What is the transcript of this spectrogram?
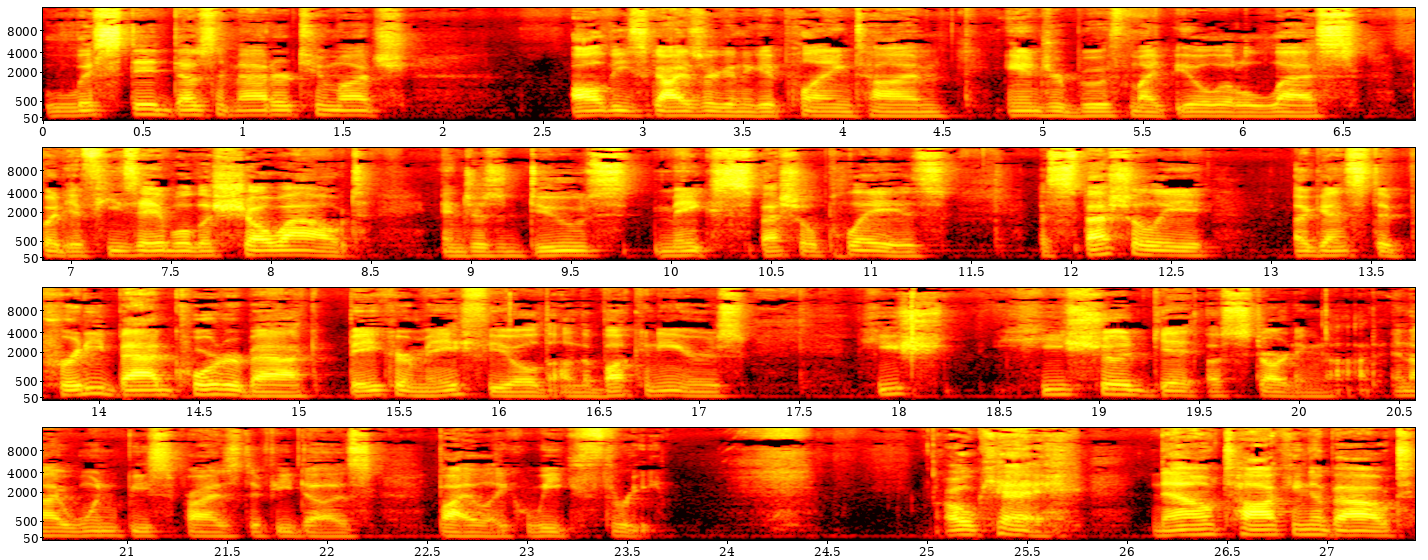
listed doesn't matter too much all these guys are going to get playing time. Andrew Booth might be a little less, but if he's able to show out and just do make special plays, especially against a pretty bad quarterback, Baker Mayfield on the Buccaneers, he sh- he should get a starting nod, and I wouldn't be surprised if he does by like week 3. Okay, now talking about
